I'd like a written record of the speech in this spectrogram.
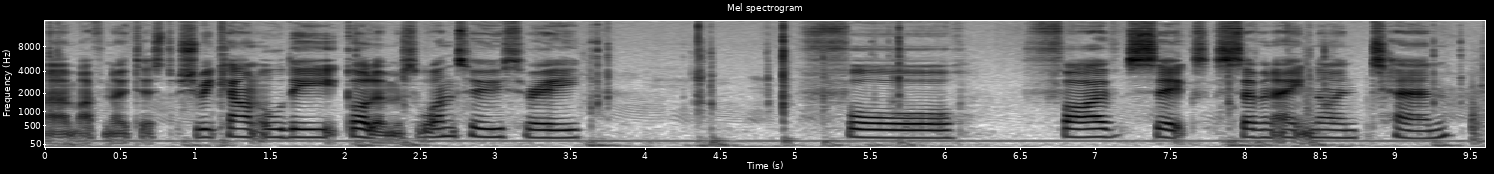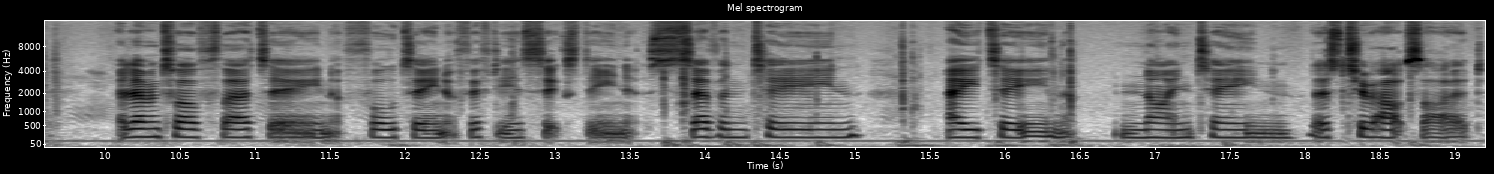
Um, I've noticed. Should we count all the golems? One, two, three, four, five, six, seven, eight, nine, ten. 11, 12, 13, 14, 15, 16, 17, 18, 19. There's two outside.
